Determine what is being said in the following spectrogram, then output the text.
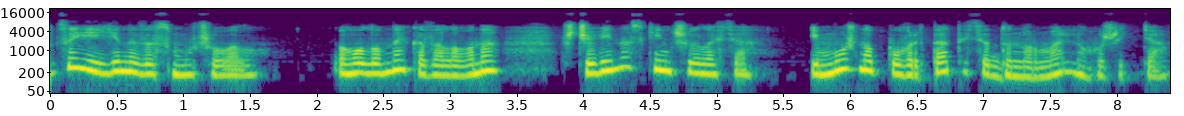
це її не засмучувало. Головне, казала вона, що війна скінчилася і можна повертатися до нормального життя.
